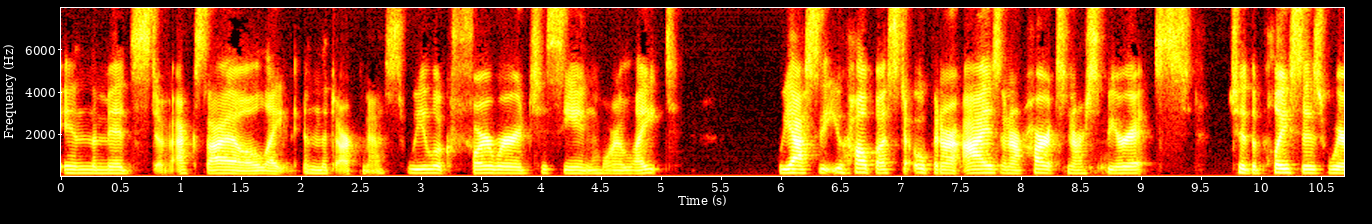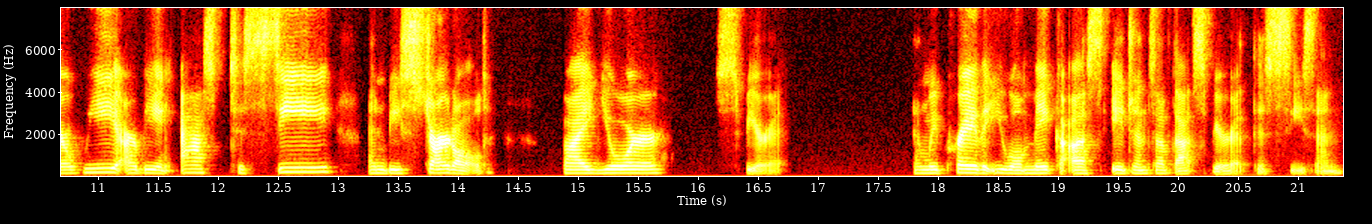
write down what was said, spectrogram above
in the midst of exile, light in the darkness. We look forward to seeing more light. We ask that you help us to open our eyes and our hearts and our spirits to the places where we are being asked to see and be startled by your spirit. And we pray that you will make us agents of that spirit this season.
